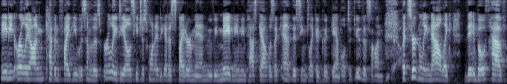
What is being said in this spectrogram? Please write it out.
maybe early on, Kevin Feige with some of those early deals, he just wanted to get a Spider-Man movie made. And Amy Pascal was like, eh, this seems like a good gamble to do this on. Yeah. But certainly now, like they both have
